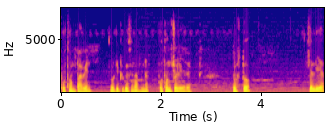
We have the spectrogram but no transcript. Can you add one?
প্রথম পাবেন। নোটিফিকেশান আপনার প্রথম চলে যাবে। দোস্ত, চলিয়ে।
